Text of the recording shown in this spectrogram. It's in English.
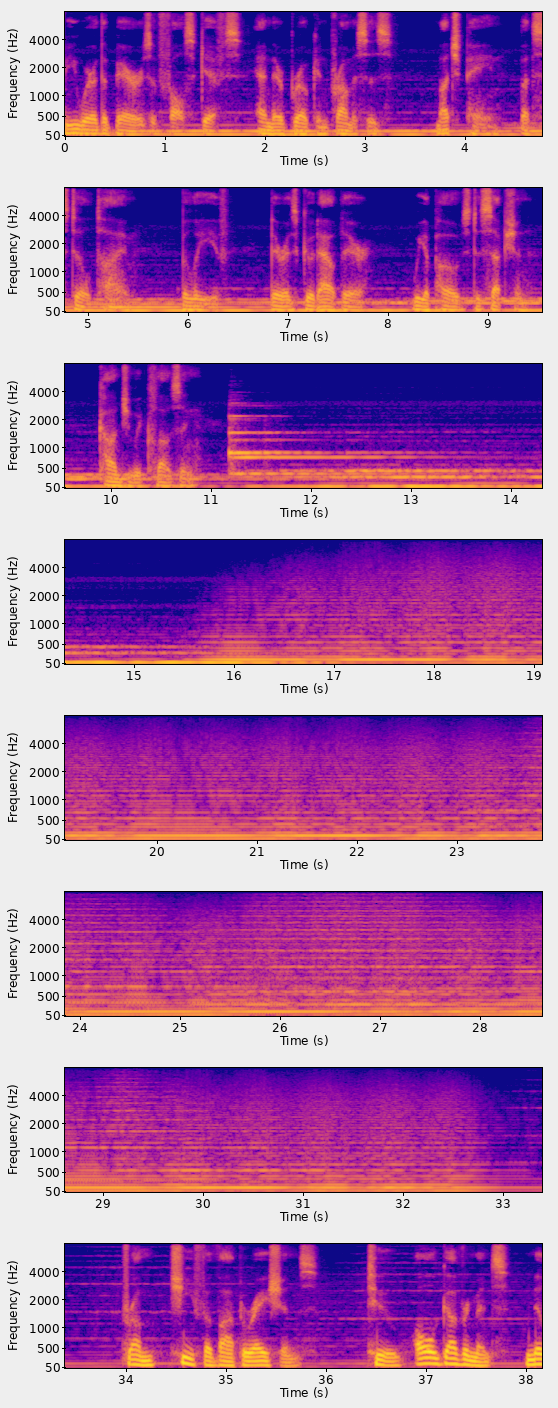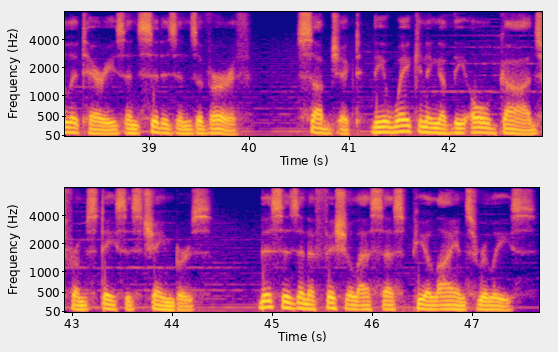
Beware the bearers of false gifts and their broken promises. Much pain, but still time. Believe. There is good out there. We oppose deception. Conduit closing. From Chief of Operations. To all governments, militaries and citizens of Earth. Subject, the awakening of the old gods from stasis chambers. This is an official SSP Alliance release.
